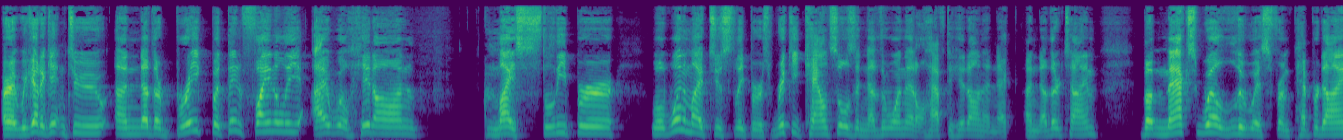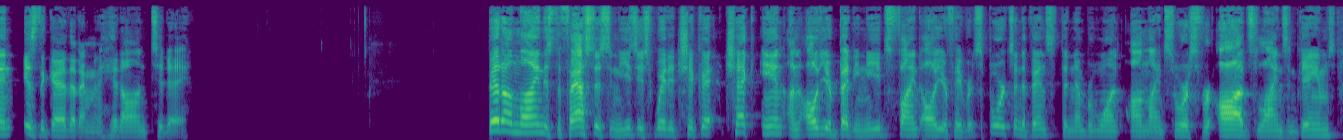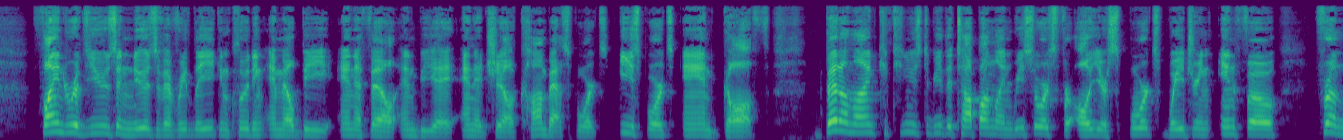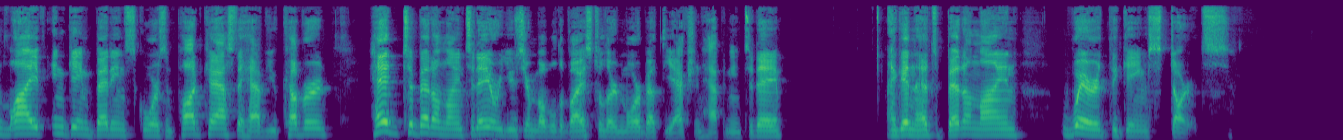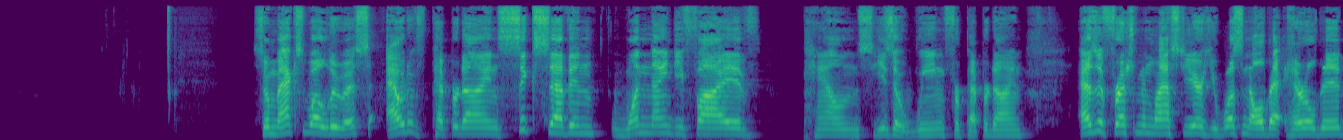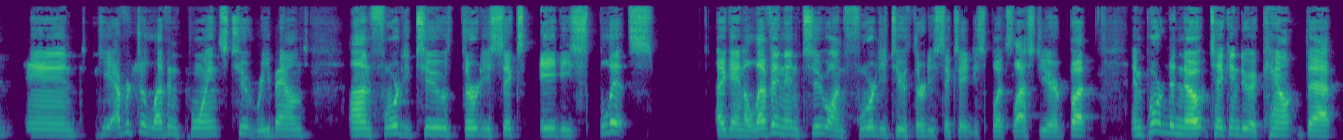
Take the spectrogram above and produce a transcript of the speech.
All right, we got to get into another break, but then finally, I will hit on my sleeper. Well, one of my two sleepers, Ricky Council's another one that I'll have to hit on ne- another time. But Maxwell Lewis from Pepperdine is the guy that I'm going to hit on today. BetOnline is the fastest and easiest way to check, check in on all your betting needs. Find all your favorite sports and events at the number one online source for odds, lines, and games. Find reviews and news of every league, including MLB, NFL, NBA, NHL, combat sports, esports, and golf. BetOnline continues to be the top online resource for all your sports wagering info. From live in game betting, scores, and podcasts, they have you covered. Head to BetOnline today or use your mobile device to learn more about the action happening today. Again, that's BetOnline, where the game starts. So Maxwell Lewis out of Pepperdine, 6'7, 195 pounds. He's a wing for Pepperdine. As a freshman last year, he wasn't all that heralded, and he averaged 11 points, two rebounds on 42, 36, 80 splits. Again, 11 and 2 on 42, 36, 80 splits last year. But important to note, take into account that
